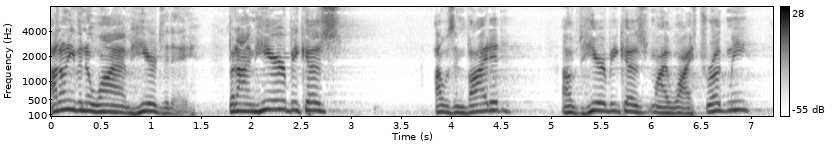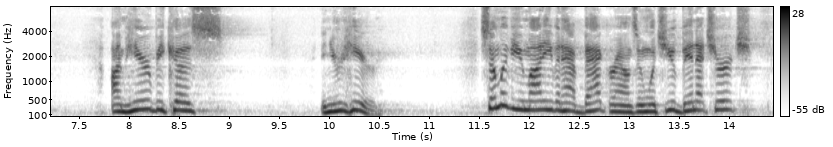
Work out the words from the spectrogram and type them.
I don't even know why I'm here today, but I'm here because I was invited. I'm here because my wife drugged me. I'm here because and you're here some of you might even have backgrounds in which you've been at church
